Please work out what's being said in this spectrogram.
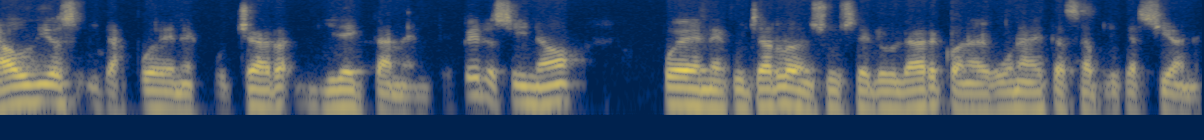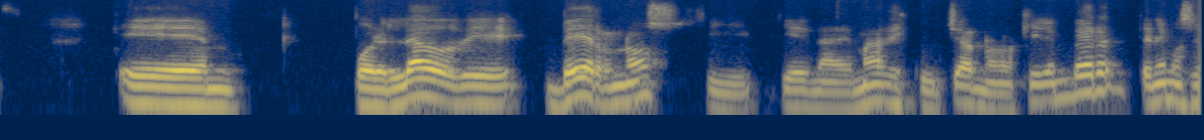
audios y las pueden escuchar directamente, pero si no, pueden escucharlo en su celular con alguna de estas aplicaciones. Eh, por el lado de vernos, si quieren además de escucharnos, nos quieren ver, tenemos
